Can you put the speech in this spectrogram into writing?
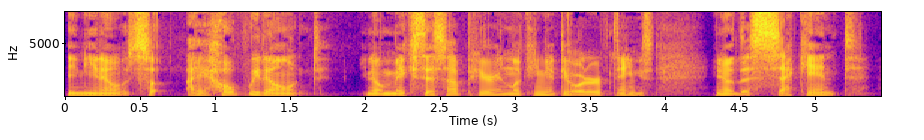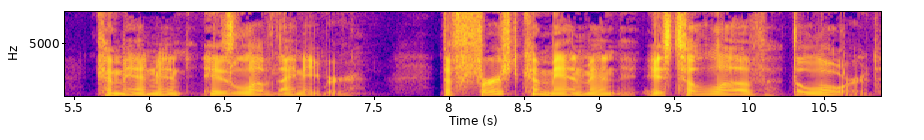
And you know, so I hope we don't, you know, mix this up here in looking at the order of things. You know, the second commandment is love thy neighbor. The first commandment is to love the Lord.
